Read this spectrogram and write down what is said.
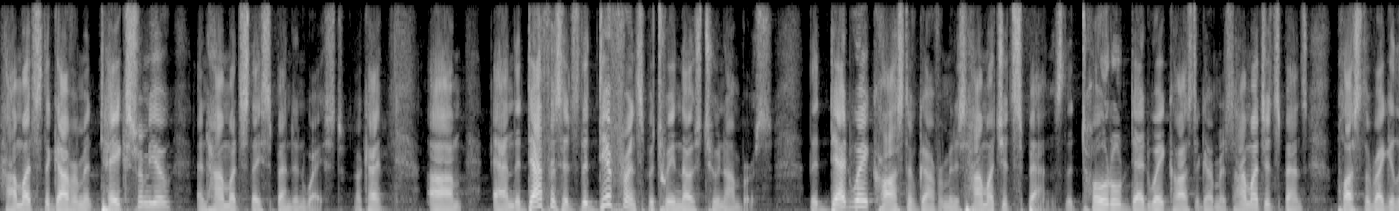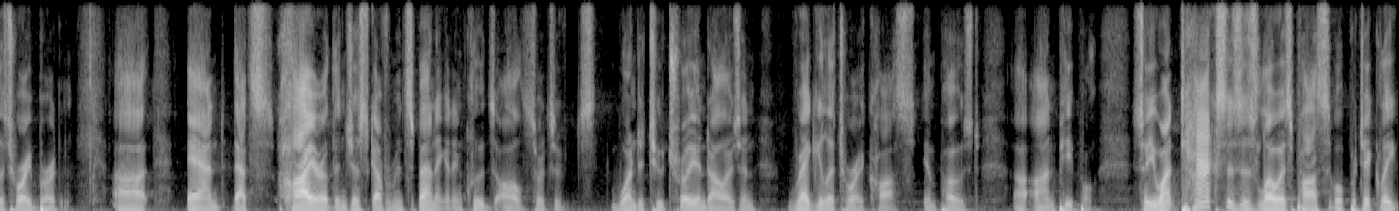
How much the government takes from you and how much they spend and waste okay? Um, and the deficit's the difference between those two numbers the deadweight cost of government is how much it spends. The total deadweight cost of government is how much it spends plus the regulatory burden. Uh, and that's higher than just government spending. It includes all sorts of one to two trillion dollars in regulatory costs imposed uh, on people. So you want taxes as low as possible, particularly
